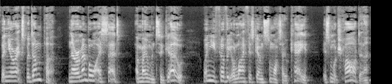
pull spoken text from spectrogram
than your expert dumper. Now, remember what I said a moment ago. When you feel that your life is going somewhat okay, it's much harder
